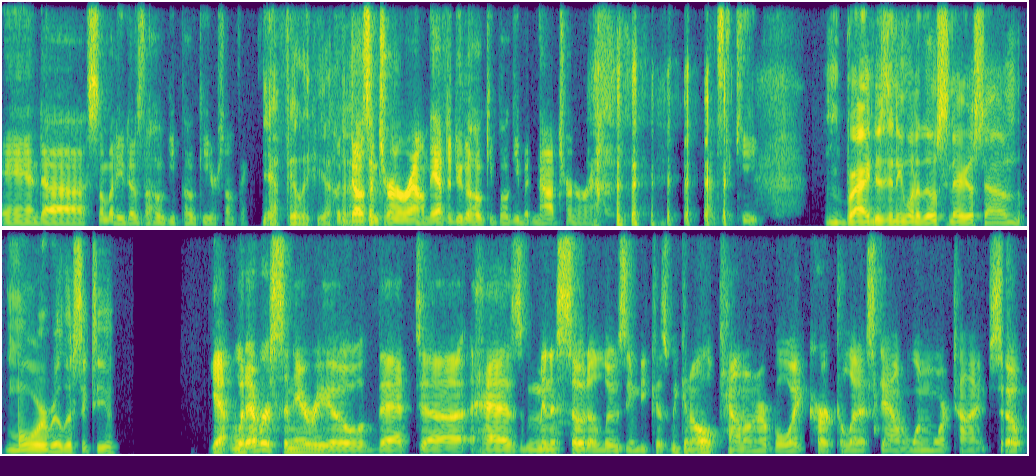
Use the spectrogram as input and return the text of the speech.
and uh, somebody does the hokey pokey or something. Yeah, Philly. Yeah, but doesn't turn around. They have to do the hokey pokey, but not turn around. That's the key. Brian, does any one of those scenarios sound more realistic to you? Yeah, whatever scenario that uh, has Minnesota losing, because we can all count on our boy Kirk to let us down one more time. So,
